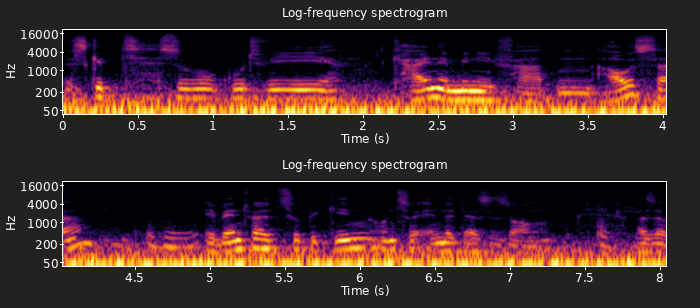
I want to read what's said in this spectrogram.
es gibt so gut wie keine Minifahrten, außer mhm. eventuell zu Beginn und zu Ende der Saison. Okay. Also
